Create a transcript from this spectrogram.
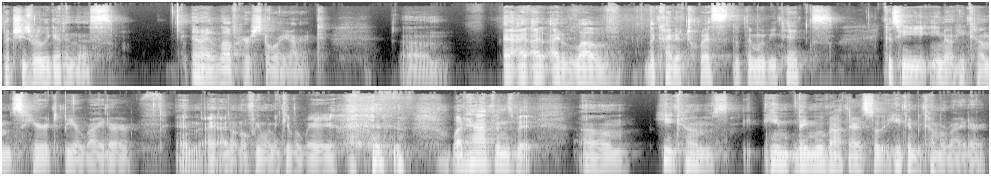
but she's really good in this. And I love her story arc. Um, I, I, I love the kind of twist that the movie takes because he, you know, he comes here to be a writer, and I, I don't know if we want to give away what happens, but um, he comes, he they move out there so that he can become a writer.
